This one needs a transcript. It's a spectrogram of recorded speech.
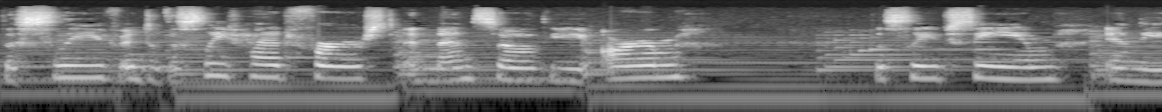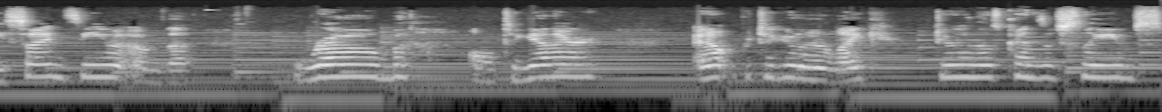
the sleeve into the sleeve head first and then sew the arm, the sleeve seam, and the side seam of the robe all together. I don't particularly like doing those kinds of sleeves.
